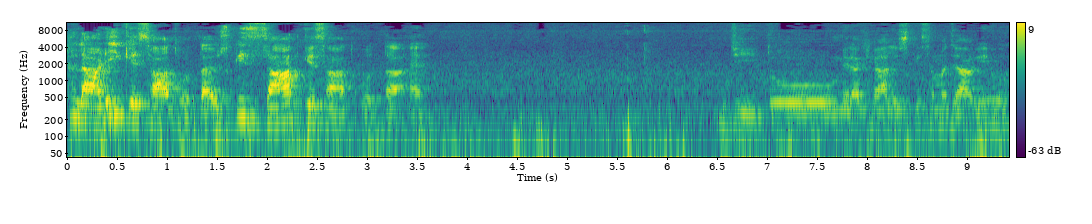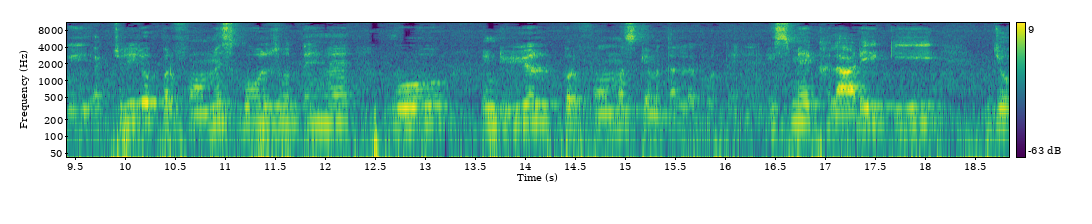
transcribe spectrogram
खिलाड़ी के साथ होता है, उसकी ज़ात के साथ होता है। जी तो मेरा ख्याल इसकी समझ आ गई होगी। एक्चुअली जो परफॉर्मेंस गोल्स होते हैं, वो इंडिविजुअल परफॉर्मेंस के मतलब होते हैं। इसमें खिलाड़ी की जो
